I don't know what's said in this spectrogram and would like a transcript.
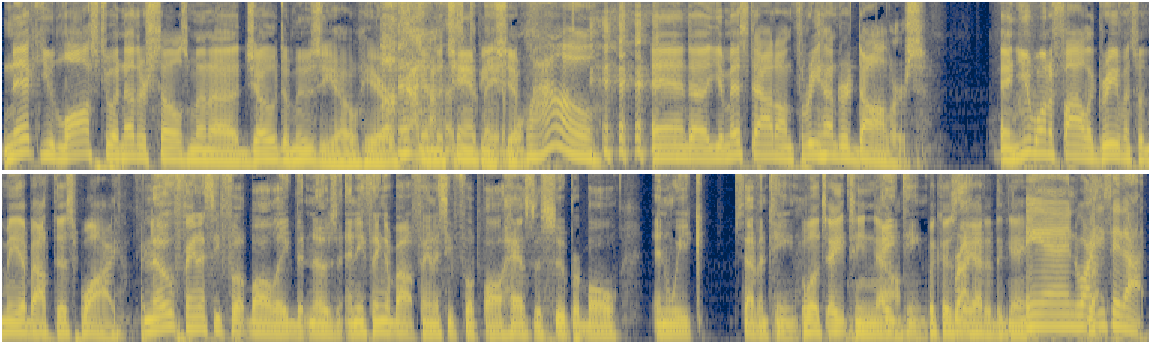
Nick, you lost to another salesman, uh, Joe DeMuzio, here in the championship. debatable. Wow. And uh, you missed out on $300. And you want to file a grievance with me about this. Why? No fantasy football league that knows anything about fantasy football has the Super Bowl in week 17. Well, it's 18 now. 18, Because right. they added the game. And why do you say that?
